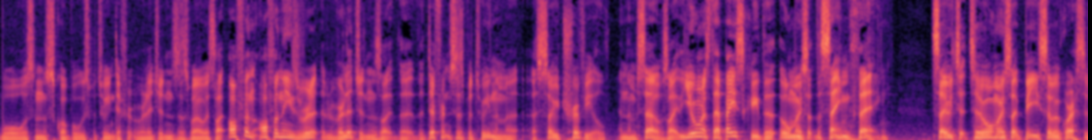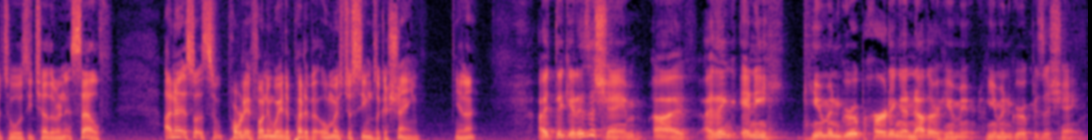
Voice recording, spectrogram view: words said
wars and squabbles between different religions as well. It's like often often these re- religions like the, the differences between them are, are, so trivial in themselves. Like you almost they're basically the, almost at the same thing. So to, to almost like be so aggressive towards each other in itself I know it's, it's, probably a funny way to put it, but it almost just seems like a shame, you know? I think it is a shame. Uh, I think any human group hurting another human human group is a shame.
